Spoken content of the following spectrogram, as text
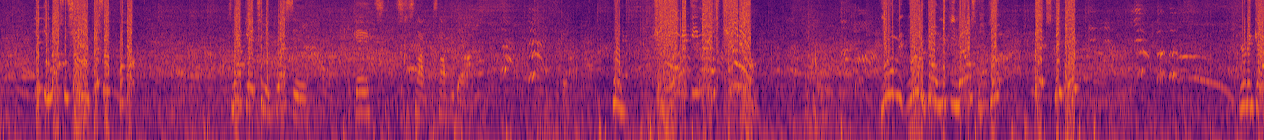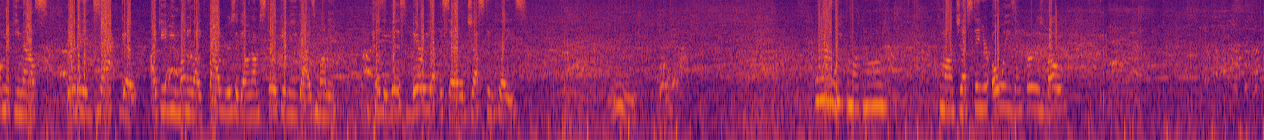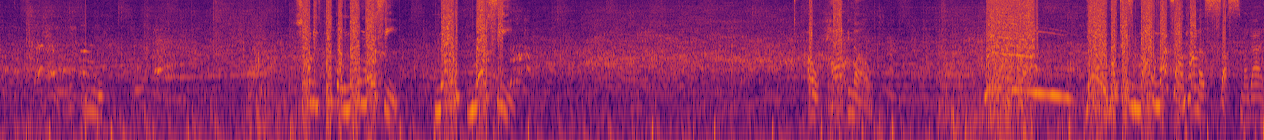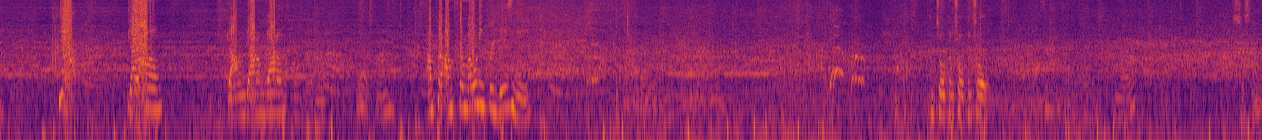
Mickey Mouse was showing aggressive. Let's not get too aggressive. Okay, it's, it's just not, let's not do that. Okay. Boom. Kill Mickey Mouse, kill him! You, you go, Mickey Mouse! You're the goat, Mickey Mouse. You're the exact goat. I gave you money like five years ago, and I'm still giving you guys money because of this very episode of Justin Plays. Ooh. Ooh, come on, come on. Come on, Justin, you're always in first, bro. Mercy. No mercy. Oh, heck no. Yo, who just moaned? That sound kind of sus, my guy. Yeah. Got him. Got him, got him, got him. I'm, pro- I'm promoting for Disney. Control, control, control. No. It's just me.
